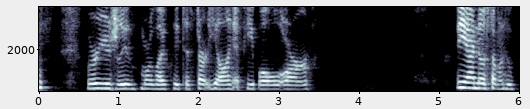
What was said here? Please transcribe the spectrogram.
We're usually more likely to start yelling at people or. Yeah, I know someone who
